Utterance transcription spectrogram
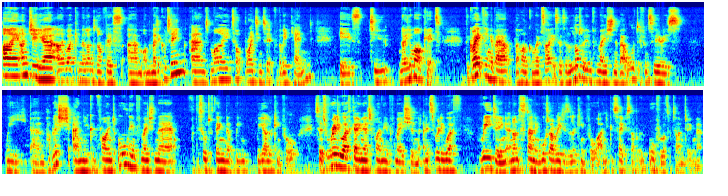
Hi, I'm Julia. I work in the London office um, on the medical team, and my top writing tip for the weekend is to know your market. The great thing about the Harlequin website is there's a lot of information about all the different series we um, publish, and you can find all the information there for the sort of thing that we, we are looking for. So it's really worth going there to find the information, and it's really worth reading and understanding what our readers are looking for, and you can save yourself an awful lot of time doing that.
